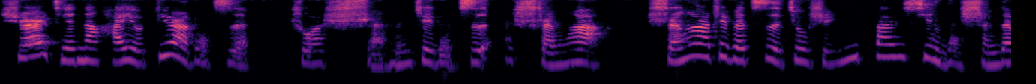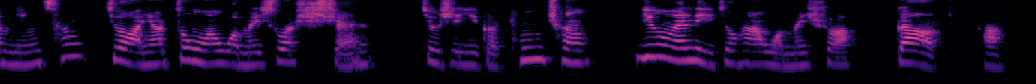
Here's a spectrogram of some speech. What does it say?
十二节呢，还有第二个字，说神这个字，神啊。神啊，这个字就是一般性的神的名称，就好像中文我们说神就是一个通称，英文里就哈我们说 God 啊，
